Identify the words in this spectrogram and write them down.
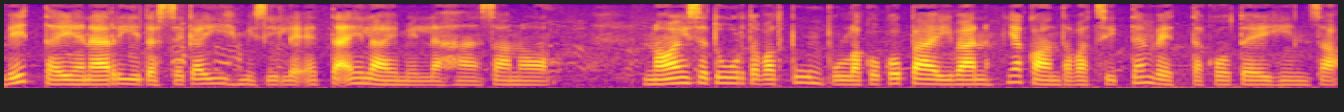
Vettä ei enää riitä sekä ihmisille että eläimille, hän sanoo. Naiset uurtavat pumpulla koko päivän ja kantavat sitten vettä koteihinsa.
